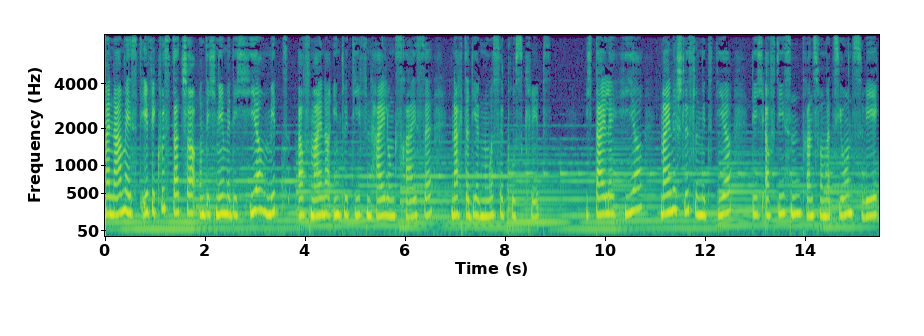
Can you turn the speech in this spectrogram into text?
Mein Name ist Evi Kustatscher und ich nehme dich hier mit auf meiner intuitiven Heilungsreise nach der Diagnose Brustkrebs. Ich teile hier meine Schlüssel mit dir, die ich auf diesen Transformationsweg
